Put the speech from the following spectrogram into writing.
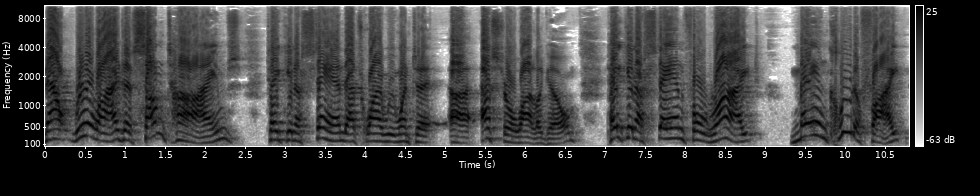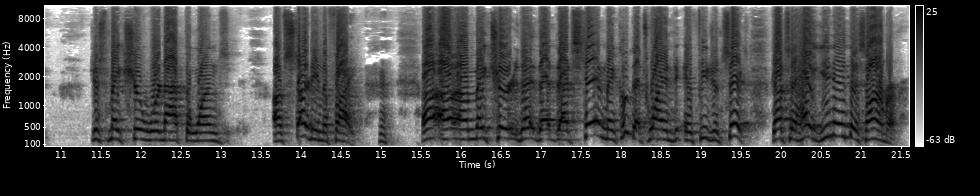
Now, realize that sometimes taking a stand, that's why we went to uh, Esther a while ago, taking a stand for right may include a fight. Just make sure we're not the ones uh, starting the fight. Uh, uh, uh, make sure that, that that stand may. That's why in Ephesians 6, God said, hey, you need this armor.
